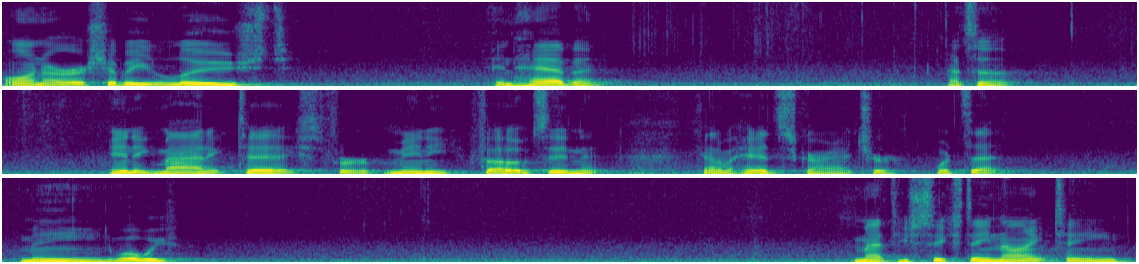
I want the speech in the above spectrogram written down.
on earth shall be loosed in heaven. That's a enigmatic text for many folks, isn't it? Kind of a head scratcher. What's that mean? Well, we Matthew 16, 19,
